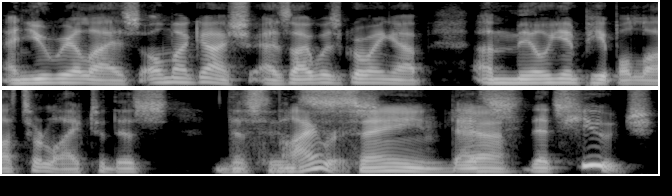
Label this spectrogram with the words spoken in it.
and you realize, oh my gosh, as I was growing up, a million people lost their life to this this It's virus. insane. That's that's huge.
